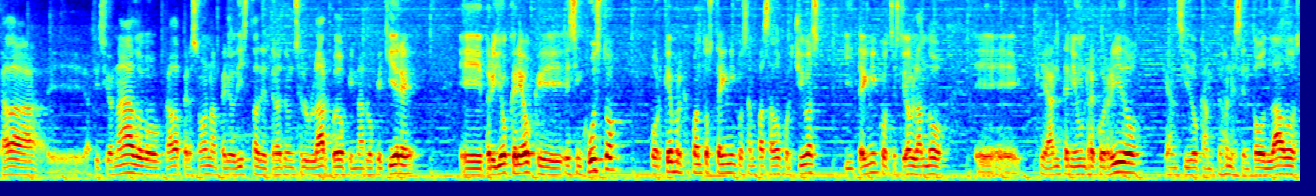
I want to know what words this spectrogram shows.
cada eh, aficionado, cada persona, periodista detrás de un celular puede opinar lo que quiere, Eh, pero yo creo que es injusto. ¿Por qué? Porque cuántos técnicos han pasado por Chivas y técnicos, te estoy hablando, eh, que han tenido un recorrido, que han sido campeones en todos lados.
